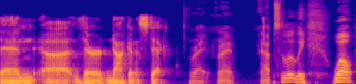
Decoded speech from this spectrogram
then uh, they're not going to stick. Right, right. Absolutely. Well,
